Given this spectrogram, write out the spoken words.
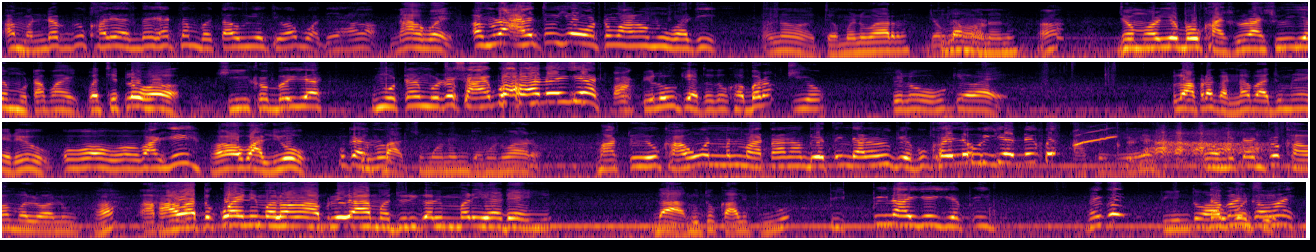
આ મંડપનું ખાલી અંદર યાર તમે બતાવું એ જેવા બોધે હા. ના હોય. હમણાં આવે તો એ ઓટો મારવા મુવાજી અને જમણવાર કેટલા મણનું? હા? જમવાડીએ બહુ ખાસું રાખ્યું યાર મોટા ભાઈ. પછી કેટલો હ? શી ખબર યાર મોટા મોટા સાહેબ આવવાના યાર. પેલો હું કહેતો તો ખબર? હે? ચિયો. પેલો શું કહેવાય? પેલો આપણા ઘરના બાજુમાં રહ્યો. ઓ વાજી હા વાલ્યો શું કહેતો? બારસો મણનું જમણવાર માર તો એવું ખાવું ને મને માતાના બે ત્રણ દાડાનું ભેગું ખાઈ લેવું છે નહીં તો અમે તને તો ખાવા મળવાનું. હા? ખાવા તો કોઈ નહીં મળવાનું. આપણે આ મજૂરી કરીને મળી હેડે અહીંયા. દારૂ તો કાલે પીવો. પીને આવી જઈએ પી. નહીં કોઈ? પીન તો આવું ખવાય.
